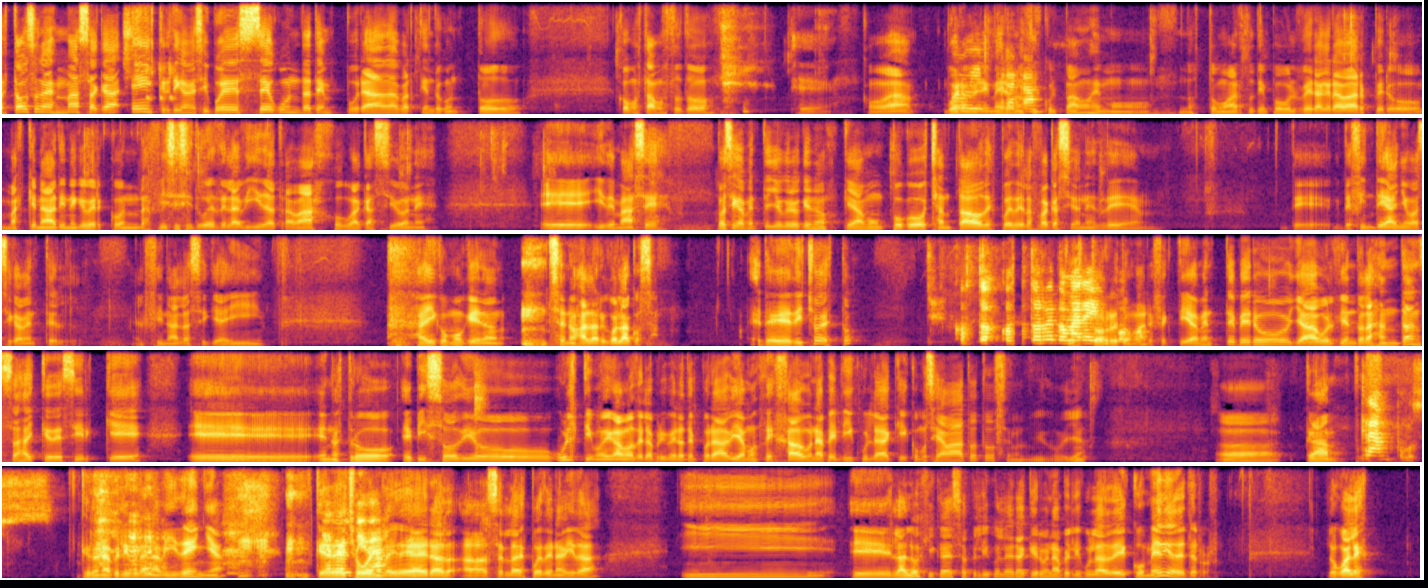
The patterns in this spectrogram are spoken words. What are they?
Estamos una vez más acá en Critícame si puedes, segunda temporada, partiendo con todo. ¿Cómo estamos todos? Eh, ¿Cómo va? Bueno, primero nos disculpamos, hemos, nos tomó harto tiempo volver a grabar, pero más que nada tiene que ver con las vicisitudes de la vida, trabajo, vacaciones eh, y demás. Básicamente yo creo que nos quedamos un poco chantados después de las vacaciones de, de, fin de año, básicamente, el, final, así que ahí, ahí como que se nos alargó la cosa. Eh, dicho esto. Costó, costó retomar costó retomar, efectivamente, pero ya volviendo a las andanzas, hay que decir que eh, en nuestro episodio último, digamos, de la primera temporada, habíamos dejado una película que, ¿cómo se llamaba Toto? Se me olvidó ya. Uh, Krampus que era una película navideña, que de hecho, bueno, la idea era hacerla después de Navidad. Y eh, la lógica de esa película era que era una película de comedia de terror, lo cual es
